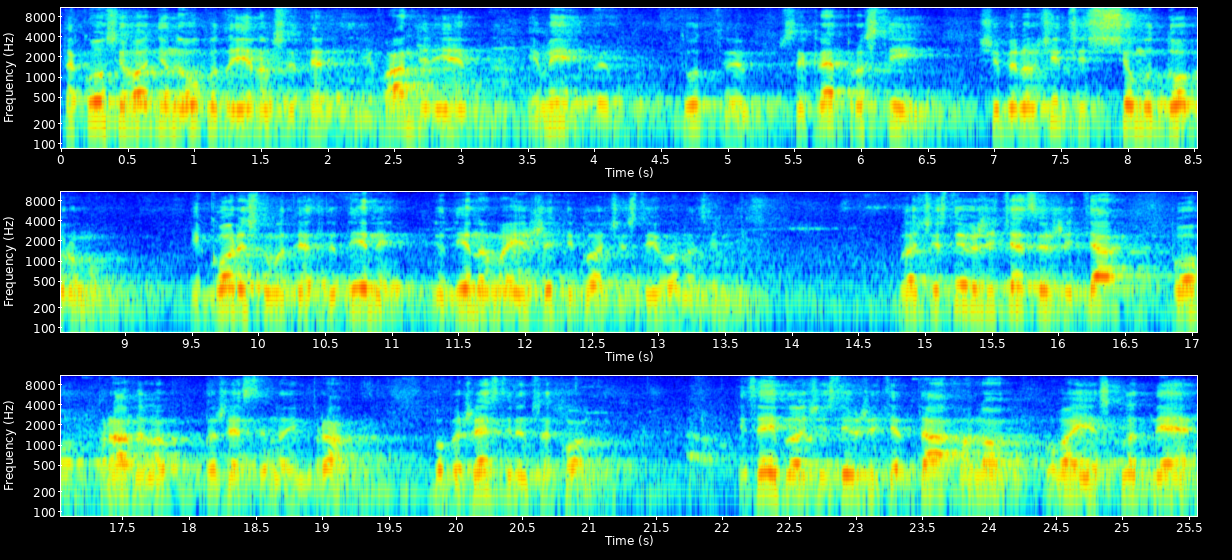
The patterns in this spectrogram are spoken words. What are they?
Таку сьогодні науку дає нам святе Євангеліє, і ми е, тут е, секрет простий, щоб навчитися всьому доброму і корисному для людини, людина має жити благочестиво на землі. Благочестиве життя це життя по правилам божественної правди, по божественним законам. І це є благочестиве життя. Так, да, воно буває складне,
